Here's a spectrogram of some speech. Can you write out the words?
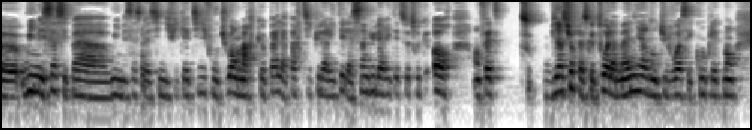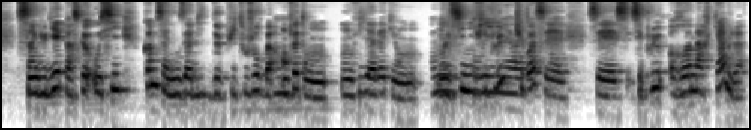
euh, oui, mais ça c'est pas, oui, mais ça c'est pas significatif. Ou tu vois, on marque pas la particularité, la singularité de ce truc. Or, en fait, bien sûr, parce que toi, la manière dont tu le vois, c'est complètement singulier. Parce que aussi, comme ça nous habite depuis toujours, Mm. en fait, on, on vit avec et on, on le signifie plus. ouais, tu vois, c'est c'est c'est plus remarquable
